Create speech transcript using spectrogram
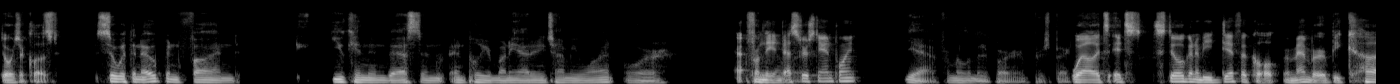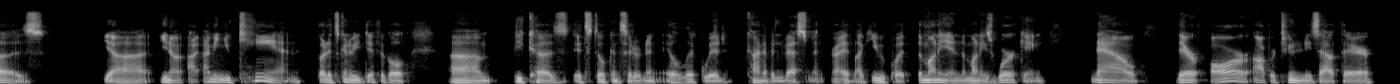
doors are closed. So with an open fund, you can invest and, and pull your money out anytime you want, or uh, from the investor standpoint. Yeah, from a limited partner perspective. Well, it's it's still going to be difficult, remember, because uh, you know, I, I, mean, you can, but it's going to be difficult um, because it's still considered an illiquid kind of investment, right? Like you put the money in, the money's working. Now, there are opportunities out there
